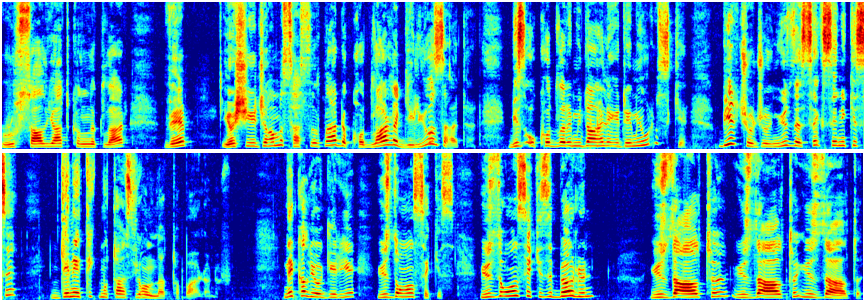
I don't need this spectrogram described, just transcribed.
ruhsal yatkınlıklar ve yaşayacağımız hastalıklar da kodlarla geliyor zaten. Biz o kodlara müdahale edemiyoruz ki. Bir çocuğun yüzde 82'si genetik mutasyonla toparlanır. Ne kalıyor geriye? Yüzde 18. Yüzde 18'i bölün. Yüzde 6, yüzde 6, yüzde 6.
